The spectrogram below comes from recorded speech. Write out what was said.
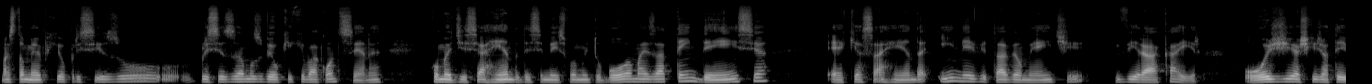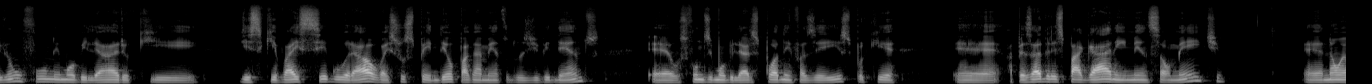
mas também porque eu preciso, precisamos ver o que, que vai acontecer, né? Como eu disse, a renda desse mês foi muito boa, mas a tendência é que essa renda inevitavelmente virá a cair. Hoje, acho que já teve um fundo imobiliário que disse que vai segurar ou vai suspender o pagamento dos dividendos. É, os fundos imobiliários podem fazer isso porque, é, apesar deles pagarem mensalmente, é, não, é,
